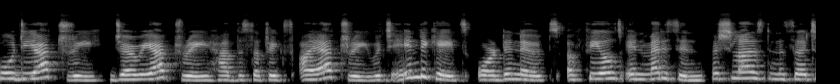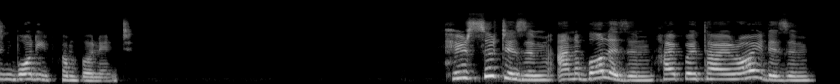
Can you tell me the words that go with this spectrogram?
podiatry, geriatry have the suffix iatry which indicates or denotes a field in medicine specialized in a certain body component. Hirsutism, anabolism, hyperthyroidism,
